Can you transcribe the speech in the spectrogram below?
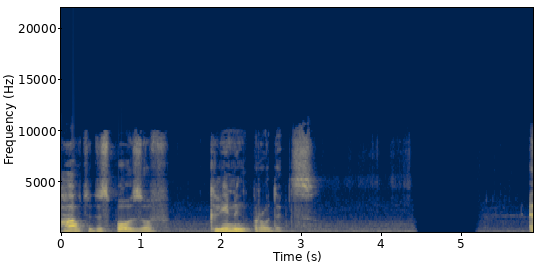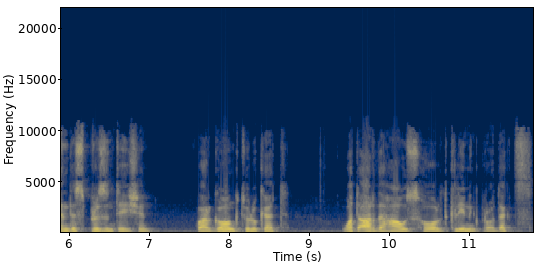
How to dispose of cleaning products. In this presentation, we are going to look at what are the household cleaning products,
